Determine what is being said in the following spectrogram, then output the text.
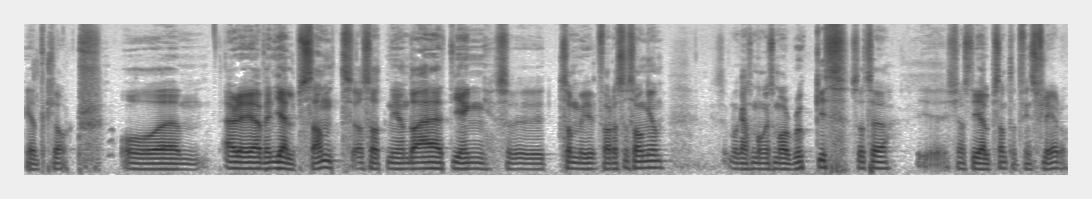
Helt klart. Och eh, är det även hjälpsamt, alltså att ni ändå är ett gäng så, som i förra säsongen? Det var ganska många som har rookies, så att säga. Eh, känns det hjälpsamt att det finns fler då?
